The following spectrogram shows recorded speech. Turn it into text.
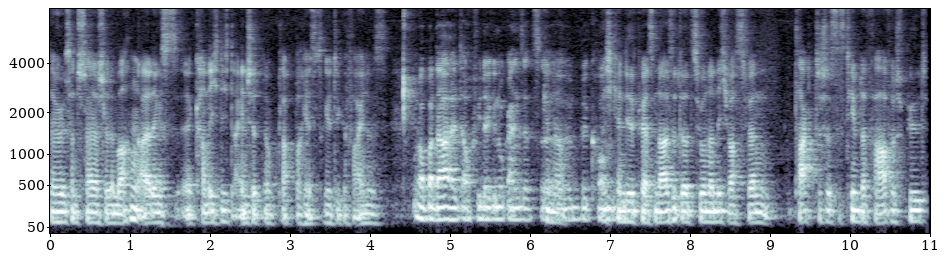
dann würde er es an schneller Stelle machen. Allerdings äh, kann ich nicht einschätzen, ob Gladbach jetzt der richtige Verein ist. Und ob er da halt auch wieder genug Einsätze genau. bekommt. Ich kenne die Personalsituation noch nicht, was für ein taktisches System der Favre spielt.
